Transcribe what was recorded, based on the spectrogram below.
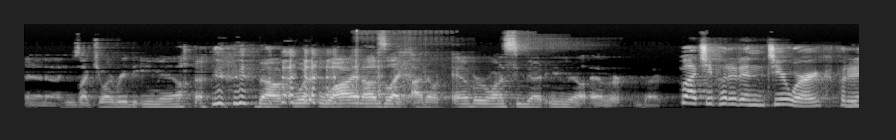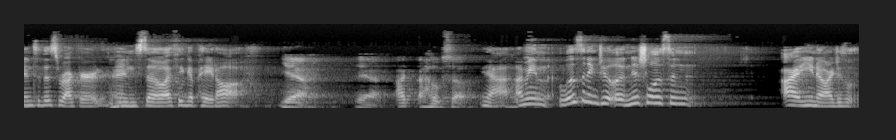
And uh, he was like, "Do you want to read the email about what why?" And I was like, "I don't ever want to see that email ever." But But you put it into your work, put it into this record, and so I think it paid off. Yeah, yeah, I, I hope so. Yeah. I mean, listening to initial listen, I you know I just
